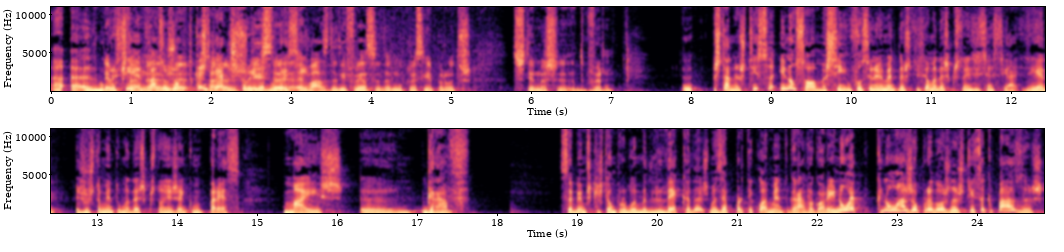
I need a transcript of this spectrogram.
a, a, democracia, na, faz o jogo de quem quer destruir justiça, a democracia. a base da diferença da democracia para outros sistemas eh, de governo? Está na Justiça e não só, mas sim, o funcionamento da Justiça é uma das questões essenciais e é justamente uma das questões em que me parece mais uh, grave. Sabemos que isto é um problema de décadas, mas é particularmente grave agora. E não é que não haja operadores na Justiça capazes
